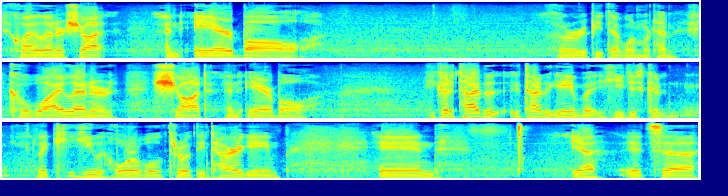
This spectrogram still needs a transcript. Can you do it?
Kawhi Leonard shot an air ball. I'm going to repeat that one more time. Kawhi Leonard shot an air ball. He could have tied the tied the game, but he just couldn't. Like he was horrible throughout the entire game, and yeah, it's uh,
